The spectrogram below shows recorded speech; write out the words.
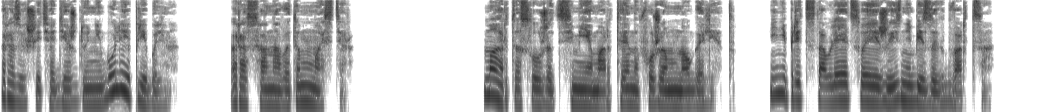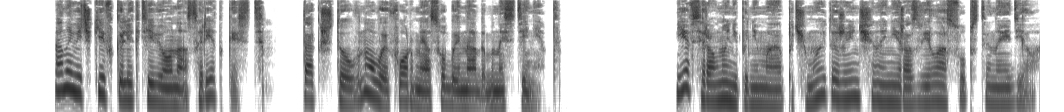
Разве шить одежду не более прибыльно? Раз она в этом мастер. Марта служит семье Мартенов уже много лет и не представляет своей жизни без их дворца. А новички в коллективе у нас редкость, так что в новой форме особой надобности нет. Я все равно не понимаю, почему эта женщина не развела собственное дело.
